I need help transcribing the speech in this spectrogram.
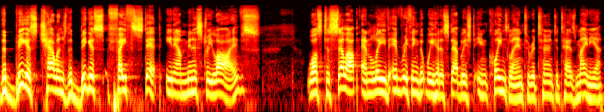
The biggest challenge, the biggest faith step in our ministry lives was to sell up and leave everything that we had established in Queensland to return to Tasmania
